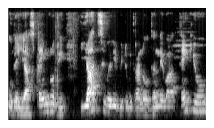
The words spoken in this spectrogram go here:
उद्या याच टाइम रोजी याच वेळी भेटू मित्रांनो. धन्यवाद. थँक्यू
